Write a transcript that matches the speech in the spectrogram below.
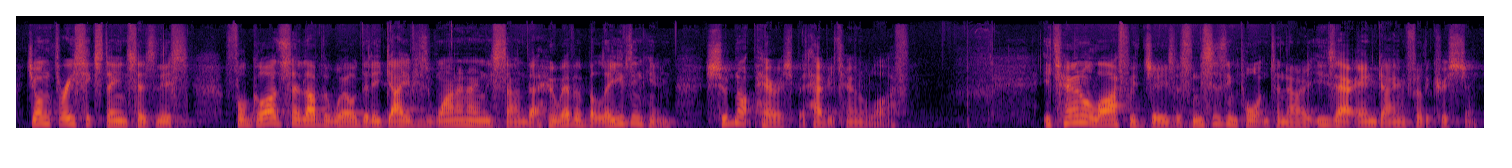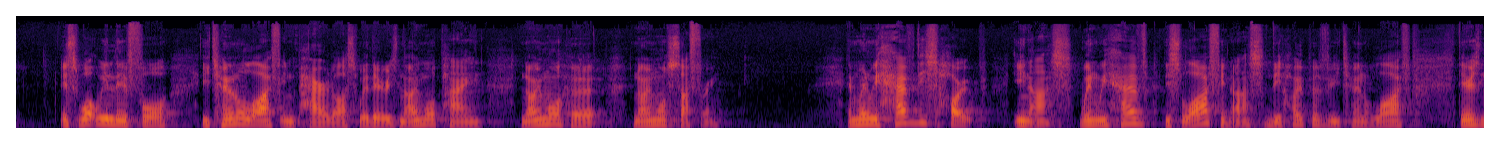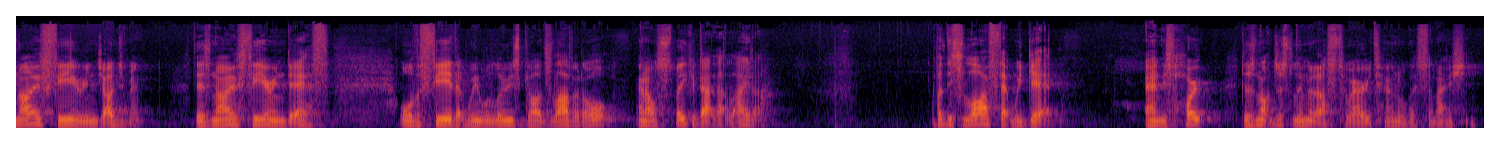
John 3:16 says this, "For God so loved the world that he gave his one and only son that whoever believes in him should not perish but have eternal life." Eternal life with Jesus, and this is important to know, is our end game for the Christian. It's what we live for eternal life in paradise where there is no more pain, no more hurt, no more suffering. And when we have this hope in us, when we have this life in us, the hope of eternal life, there is no fear in judgment. There's no fear in death or the fear that we will lose God's love at all. And I'll speak about that later. But this life that we get and this hope does not just limit us to our eternal destination.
